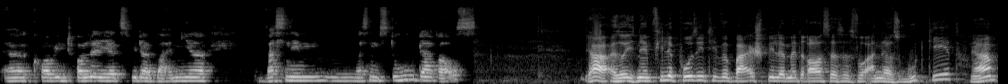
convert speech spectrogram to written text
Äh, Corwin Tolle jetzt wieder bei mir. Was, nehm, was nimmst du daraus? Ja, also ich nehme viele positive Beispiele mit raus, dass es woanders gut geht. Ja.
